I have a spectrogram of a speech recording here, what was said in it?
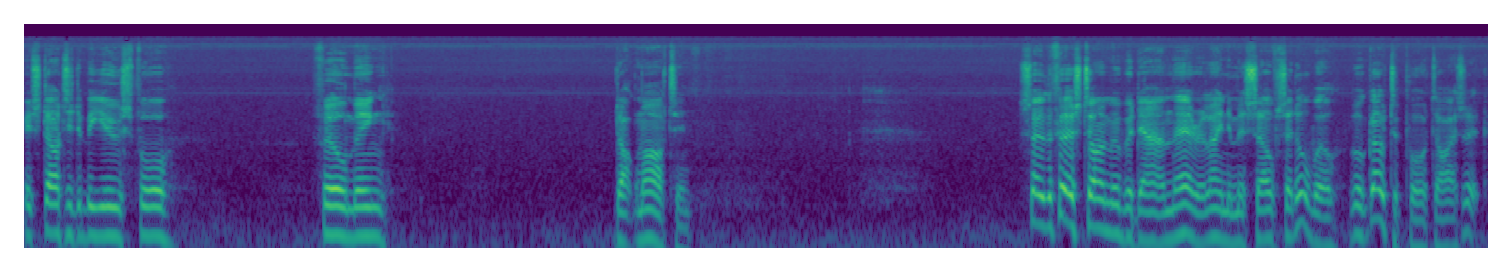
it started to be used for filming Doc Martin. So the first time we were down there, Elaine and myself said, "Oh well, we'll go to Port Isaac."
